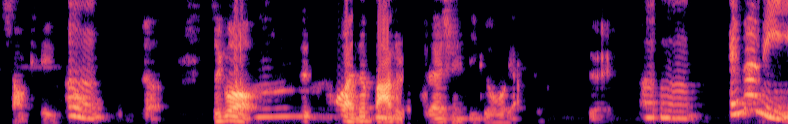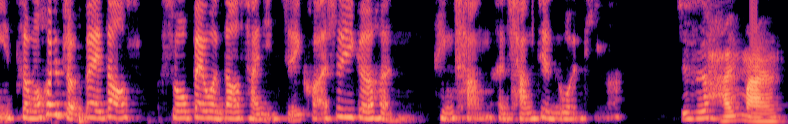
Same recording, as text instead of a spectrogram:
小 case。嗯。的，结果后来这八个人不再选一个或两个。对。嗯嗯嗯。哎，那你怎么会准备到说被问到餐饮这一块，是一个很平常、很常见的问题吗？其实还蛮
